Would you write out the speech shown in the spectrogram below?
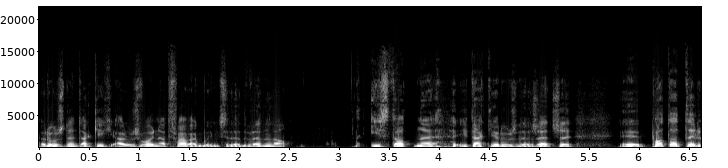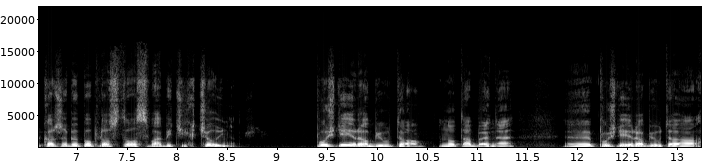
różne takie, a już wojna trwała, jak był incydent Venlo, istotne i takie różne rzeczy, y, po to tylko, żeby po prostu osłabić ich czujność. Później robił to, notabene, y, później robił to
